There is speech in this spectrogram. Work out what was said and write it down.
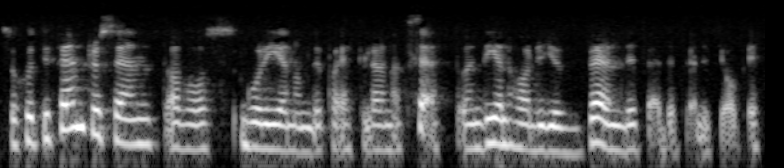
Så 75 procent av oss går igenom det på ett eller annat sätt och en del har det ju väldigt, väldigt, väldigt jobbigt.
